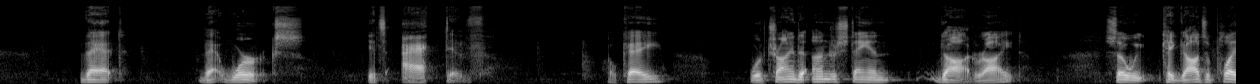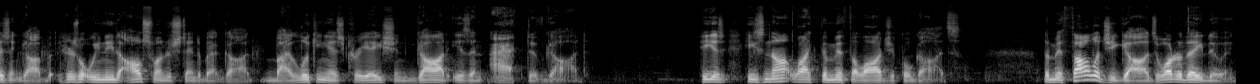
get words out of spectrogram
that, that works. It's active. Okay? We're trying to understand God, right? So we okay, God's a pleasant God, but here's what we need to also understand about God. By looking at his creation, God is an active God. He is he's not like the mythological gods. The mythology gods, what are they doing?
